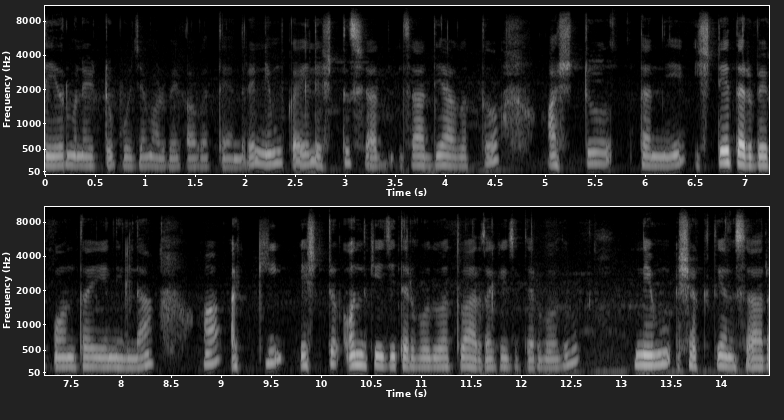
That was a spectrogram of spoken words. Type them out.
ದೇವ್ರ ಮನೆ ಇಟ್ಟು ಪೂಜೆ ಮಾಡಬೇಕಾಗತ್ತೆ ಅಂದರೆ ನಿಮ್ಮ ಕೈಲಿ ಎಷ್ಟು ಸಾಧ್ಯ ಆಗುತ್ತೋ ಅಷ್ಟು ತನ್ನಿ, ಇಷ್ಟೇ ತರಬೇಕು ಅಂತ ಏನಿಲ್ಲ. ಅಕ್ಕಿ ಎಷ್ಟು, ಒಂದು ಕೆ ಜಿ ತರ್ಬೋದು ಅಥವಾ ಅರ್ಧ ಕೆ ಜಿ ತರ್ಬೋದು ನಿಮ್ಮ ಶಕ್ತಿ ಅನುಸಾರ.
